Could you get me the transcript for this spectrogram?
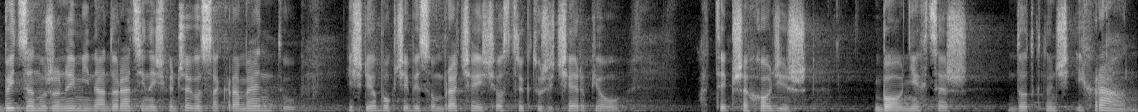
być zanurzonymi na adoracji Najświętszego Sakramentu, jeśli obok Ciebie są bracia i siostry, którzy cierpią, a Ty przechodzisz, bo nie chcesz dotknąć ich ran.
